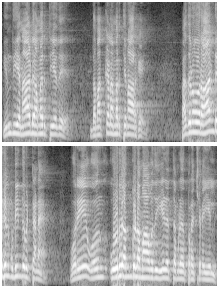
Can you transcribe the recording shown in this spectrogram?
இந்திய நாடு அமர்த்தியது. இந்த மக்கள் அமர்த்தினார்கள். பதினோரு ஆண்டுகள் முடிந்து விட்டன ஒரே ஒங்- ஒரு அங்குலமாவது ஈழத்தமிழர் பிரச்சனையில்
